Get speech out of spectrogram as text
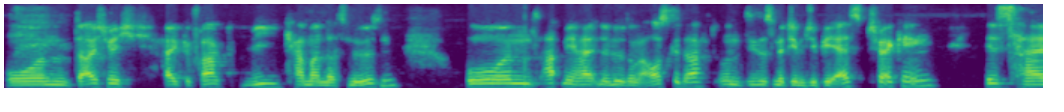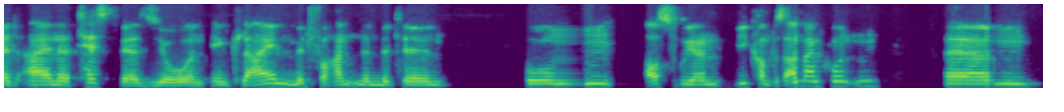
Und da habe ich mich halt gefragt, wie kann man das lösen? Und habe mir halt eine Lösung ausgedacht. Und dieses mit dem GPS-Tracking ist halt eine Testversion in kleinen, mit vorhandenen Mitteln, um auszuprobieren, wie kommt es an beim Kunden? Ähm,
